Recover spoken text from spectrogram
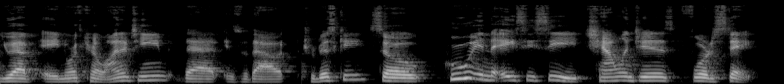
You have a North Carolina team that is without Trubisky. So, who in the ACC challenges Florida State?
